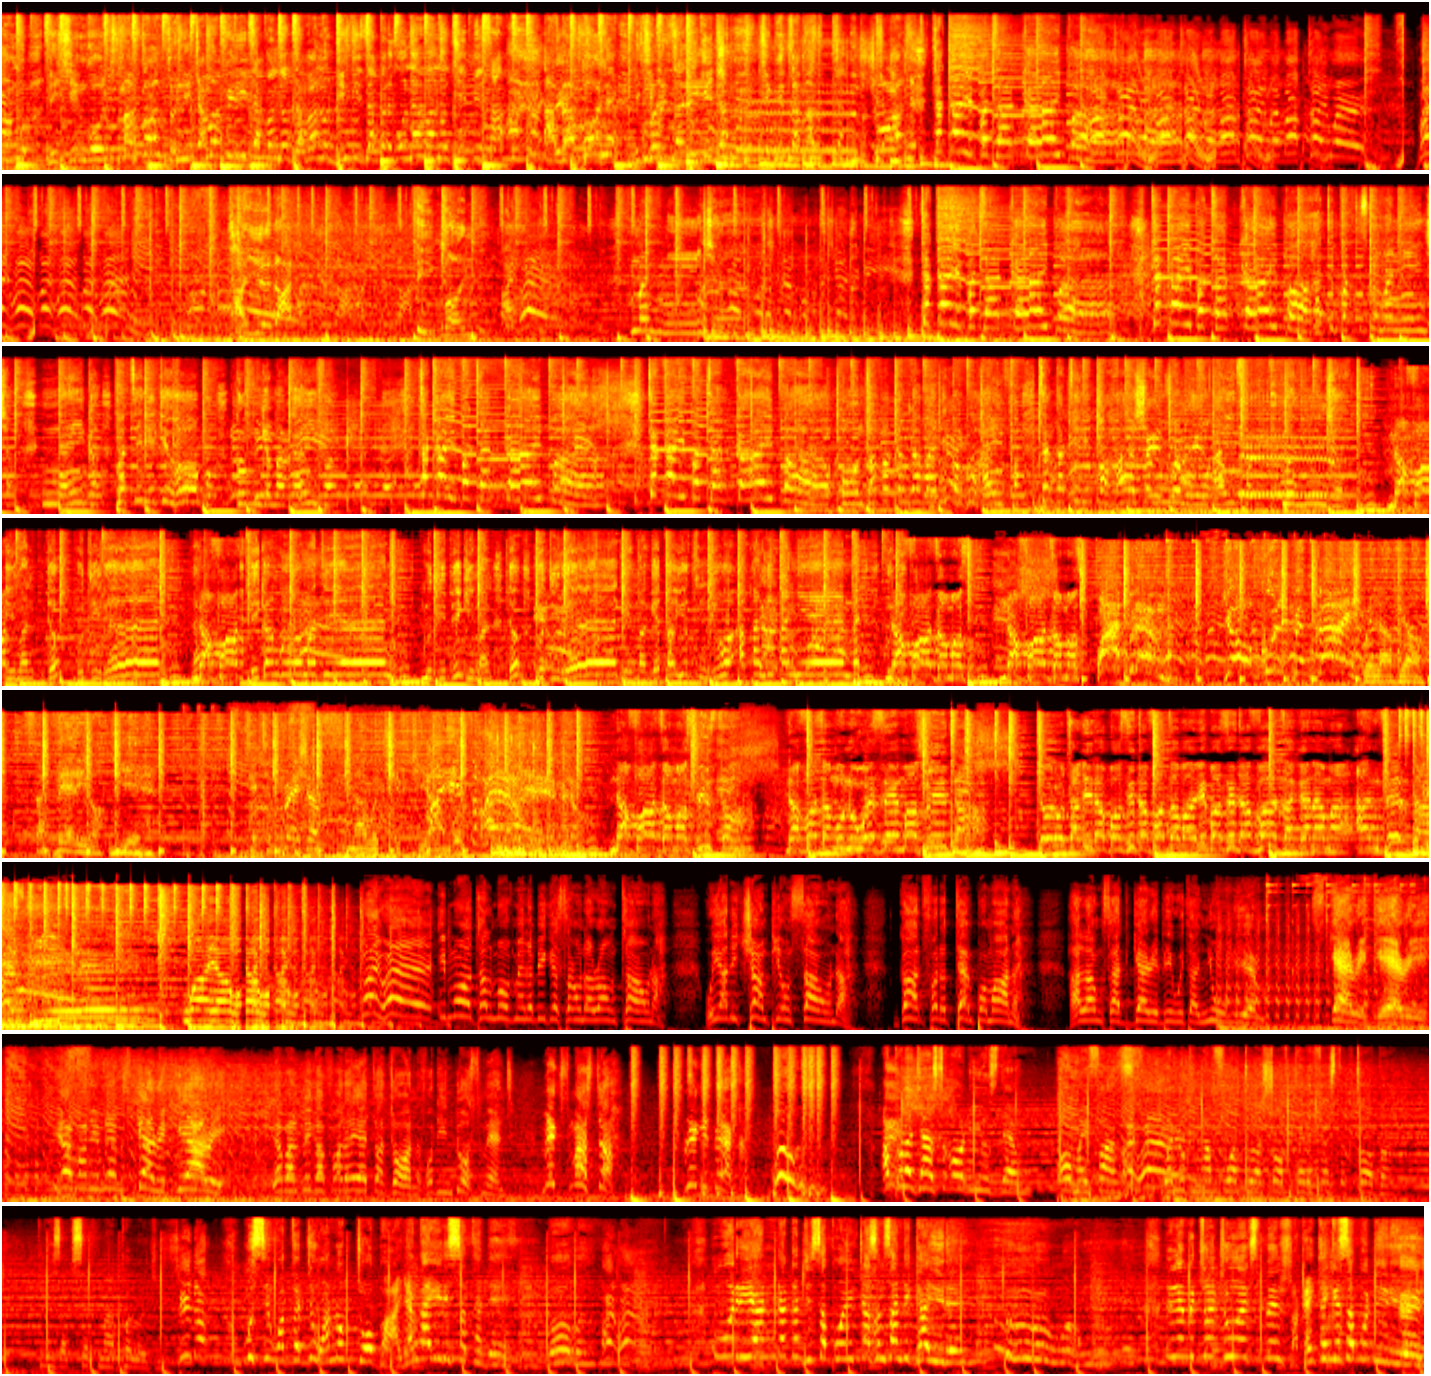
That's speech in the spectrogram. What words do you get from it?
kwangu. Ndichingoti makonzo nichamapi ndiwo akandipa nyembe ndafadza masu ndafadza masu what to them! Yo cool pep guy. We love y'all. Saverio. Yeah. it's a precious Now with Chief my Gianni. Instagram ndafadza masista. Ndafadza munhu wese masvita dorotadira pasi tafadza vari pasi tafadza kana maancestors waya waya Hey, hey, Immortal Movement, the biggest sound around town. We are the champion sound. Godfather Templeman. Alongside Gary B with a new name. Scary Gary. Yeah, man, his name Scary Gary. Yeah, man, big up for the Etaton for the endorsement. Mix Master, bring it back. Woo! Apologize to all the youths them, all my fans. We're looking up forward to us off 31st October. Please accept my apology. See that? Musi wa 31 October, yanga iri Saturday. Oh, well. Urianda ka disappoint us and Sandy Gaire. Try to explain zvakaitengesa budirire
